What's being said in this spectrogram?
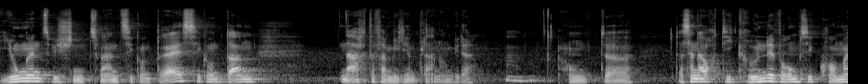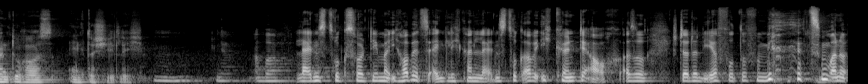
Jungen zwischen 20 und 30 und dann nach der Familienplanung wieder. Mhm. Und äh, da sind auch die Gründe, warum sie kommen, durchaus unterschiedlich. Mhm. Aber Leidensdruck sollte immer, ich habe jetzt eigentlich keinen Leidensdruck, aber ich könnte auch. Also ich stelle dann eher ein Foto von mir zu meiner.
